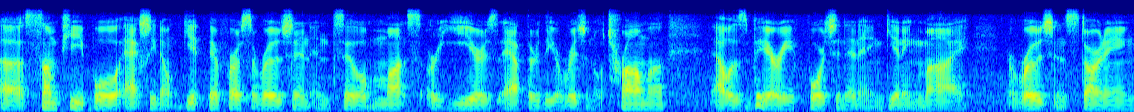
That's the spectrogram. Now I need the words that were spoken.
Uh, some people actually don't get their first erosion until months or years after the original trauma. I was very fortunate in getting my erosion starting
